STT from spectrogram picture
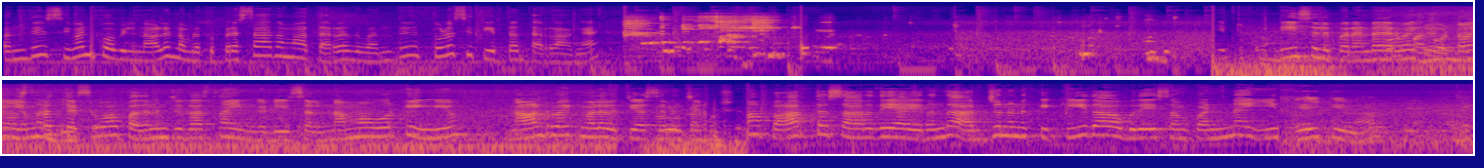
வந்து சிவன் கோவில்னால நம்மளுக்கு பிரசாதமாக தர்றது வந்து துளசி தீர்த்தம் தர்றாங்க. டீசல் இப்போ ரெண்டாயிரம் ரூபாய்க்கு போட்டோம். எண்பத்தெட்டு ரூபா பதினஞ்சு காசு தான் இங்கே டீசல். நம்ம ஊருக்கு எங்கேயும் நாலு ரூபாய்க்கு மேலே வித்தியாசம் இருந்துச்சு நான் பார்த்த சாரதியா இருந்து அர்ஜுனனுக்கு கீதா உபதேசம் பண்ண இ- எயிட்டினா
